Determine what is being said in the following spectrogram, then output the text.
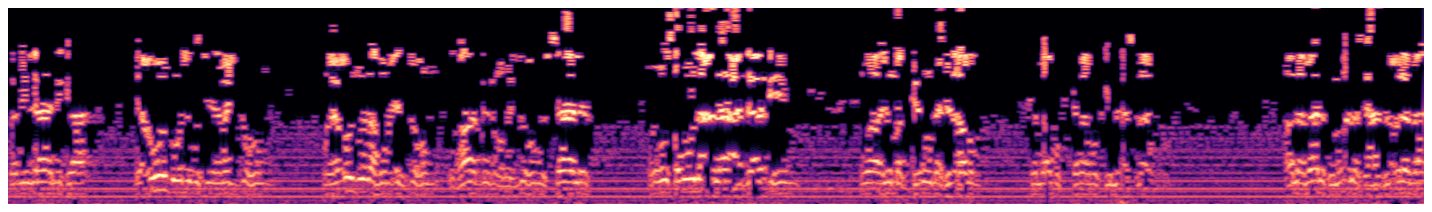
فبذلك يعود للمسلمين مجدهم ويعود لهم عزهم الغابر ومجدهم السالف وينصرون على أعدائهم ويمكنون في الأرض كما كما ممكن الاسباب قال مالك بن أنس عن العلماء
